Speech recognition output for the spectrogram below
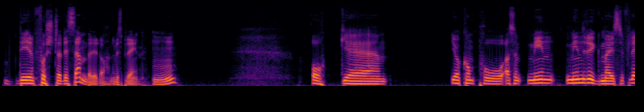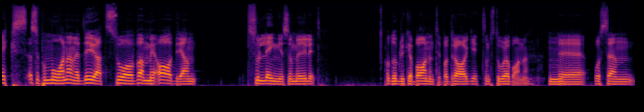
det är den första december idag när vi spelar in. Mm. Och eh, jag kom på, alltså min, min ryggmärgsreflex, alltså på morgnarna, det är ju att sova med Adrian så länge som möjligt. Och då brukar barnen typ ha dragit, de stora barnen. Mm. Eh, och sen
